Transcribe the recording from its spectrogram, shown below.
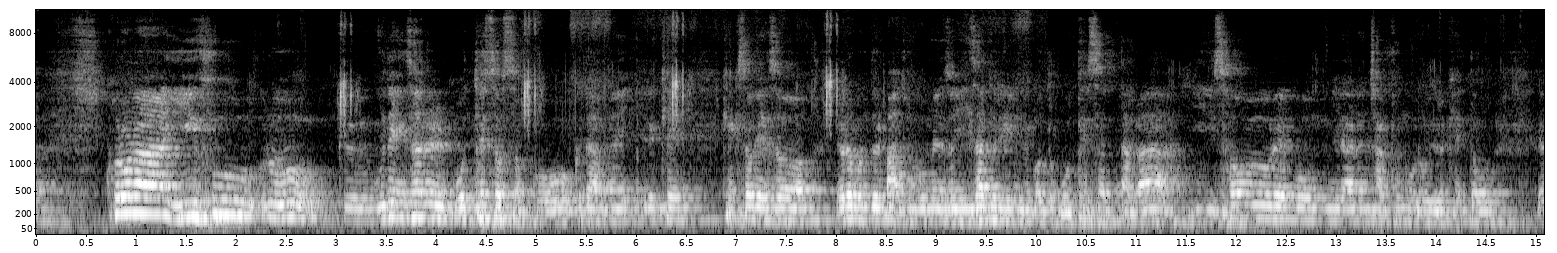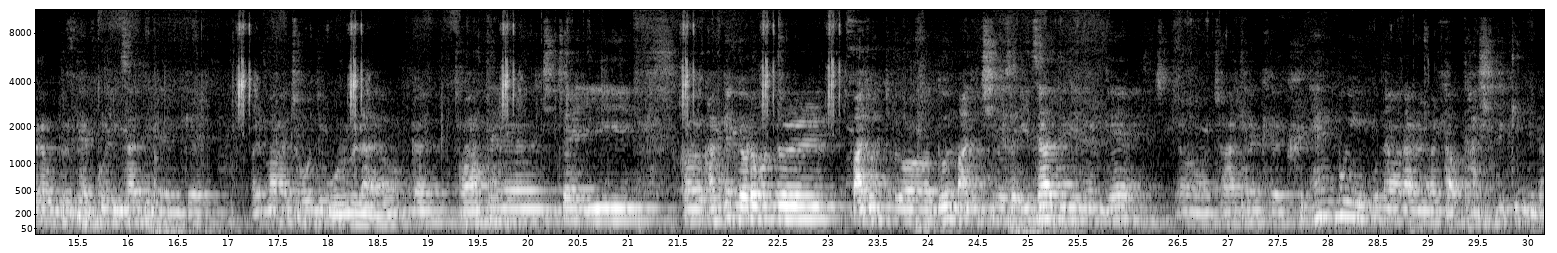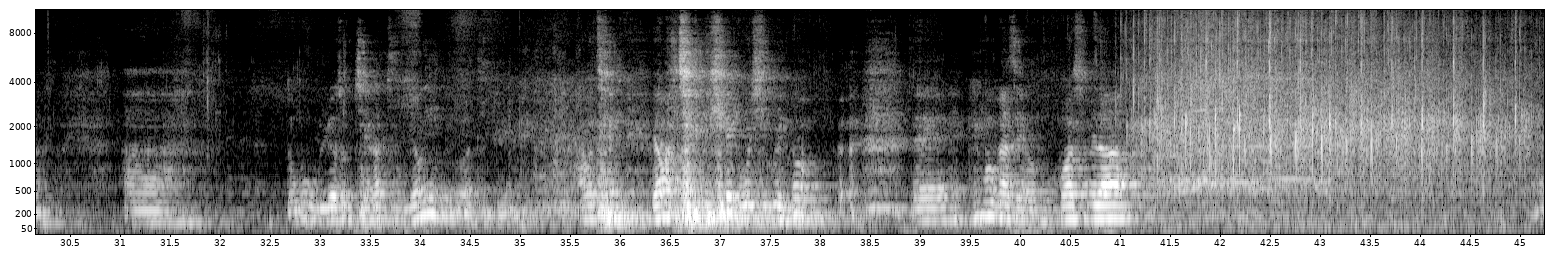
코로나 이후로 그 무대 인사를 못 했었었고, 그 다음에 이렇게 객석에서 여러분들 마주 보면서 인사드리는 것도 못 했었다가, 이 서울의 봄이라는 작품으로 이렇게 또 여러분들 뵙고 인사드리는 게 얼마나 좋은지 몰라요. 그러니까 저한테는 진짜 이 어, 관객 여러분들 마주 어, 눈 마주치면서 인사드리는 게 어, 저한테는 그 큰 행복이구나라는 걸 다, 다시 느낍니다. 아 너무 울려서 제가 두 명이 있는 것 같은데 아무튼 영화 재밌게 보시고요. 네 행복하세요. 고맙습니다.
